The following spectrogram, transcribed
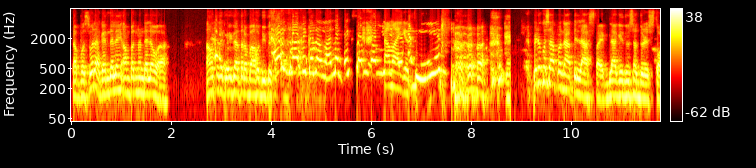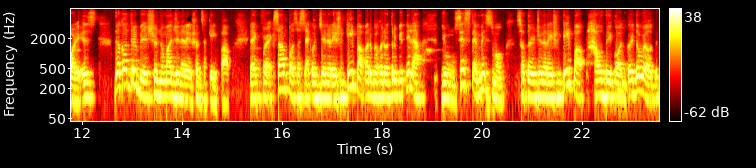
Tapos wala, ganda lang yung ambag ng dalawa. Ako talaga nagtatrabaho dito sa Ay, grabe ka naman. Nag-exam kami. Tama ni yun. Evelyn. Pinag-usapan natin last time, lagi dun sa their story, is the contribution ng mga generation sa K-pop. Like, for example, sa second generation K-pop, ano ba contribute nila? Yung system mismo sa third generation K-pop, how they conquer the world.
